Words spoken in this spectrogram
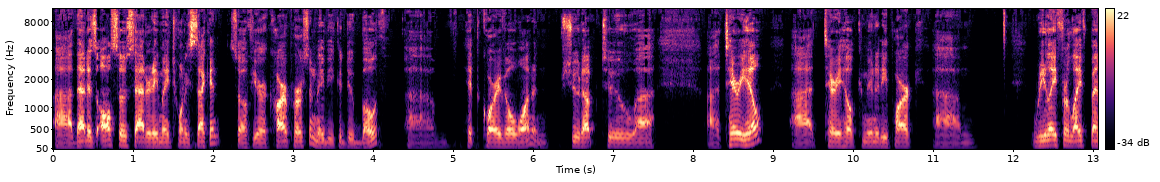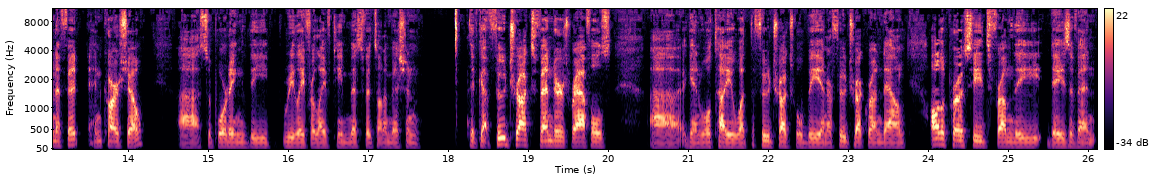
Uh, that is also Saturday, May 22nd. So if you're a car person, maybe you could do both. Um, hit the Quarryville one and shoot up to uh, uh, Terre Hill, uh, Terre Hill Community Park, um, Relay for Life benefit and car show, uh, supporting the Relay for Life team Misfits on a Mission. They've got food trucks, vendors, raffles. Uh, again, we'll tell you what the food trucks will be in our food truck rundown. All the proceeds from the day's event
